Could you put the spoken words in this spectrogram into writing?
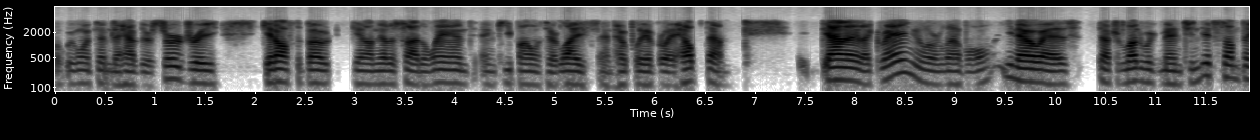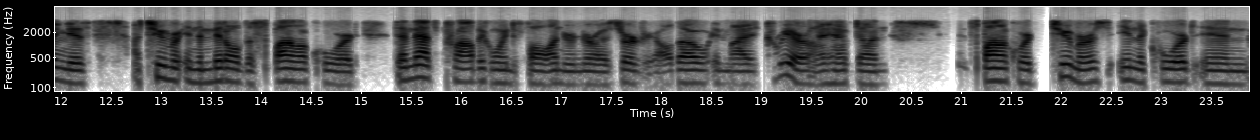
but we want them to have their surgery, get off the boat, get on the other side of the land, and keep on with their life, and hopefully have really helped them. Down at a granular level, you know, as Dr. Ludwig mentioned, if something is a tumor in the middle of the spinal cord, then that's probably going to fall under neurosurgery. Although in my career, I have done spinal cord tumors in the cord in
